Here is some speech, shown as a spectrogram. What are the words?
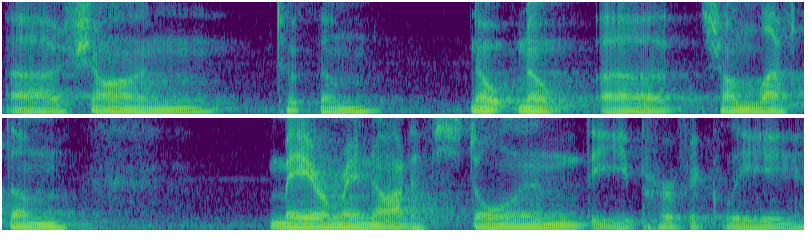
Uh, Sean took them. No, no. Uh, Sean left them. May or may not have stolen the perfectly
